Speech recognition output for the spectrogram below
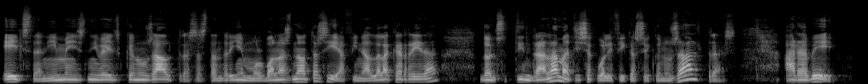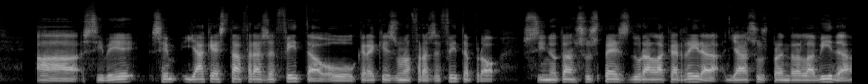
ells tenim menys nivells que nosaltres estan traient molt bones notes i a final de la carrera doncs tindran la mateixa qualificació que nosaltres. Ara bé, Uh, si bé hi ha aquesta frase feta, o crec que és una frase feta, però si no t'han suspès durant la carrera ja suspendrà la vida,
